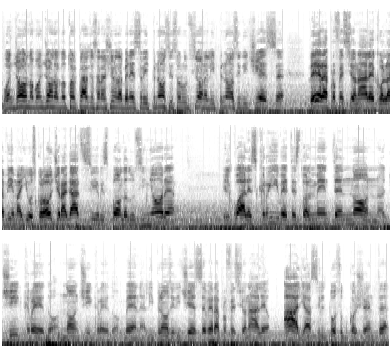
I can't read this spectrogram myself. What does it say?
Buongiorno, buongiorno dal dottor Claudio Saracino da Benessere Ipnosi Soluzione, l'ipnosi DCS vera e professionale con la V maiuscola. Oggi ragazzi rispondo ad un signore il quale scrive testualmente non ci credo, non ci credo. Bene, l'ipnosi DCS vera e professionale alias il tuo subconsciente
